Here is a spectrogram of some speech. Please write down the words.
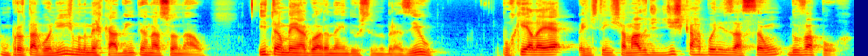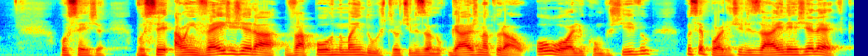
um protagonismo no mercado internacional e também agora na indústria no Brasil, porque ela é, a gente tem chamado de descarbonização do vapor. Ou seja, você, ao invés de gerar vapor numa indústria utilizando gás natural ou óleo combustível, você pode utilizar a energia elétrica.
